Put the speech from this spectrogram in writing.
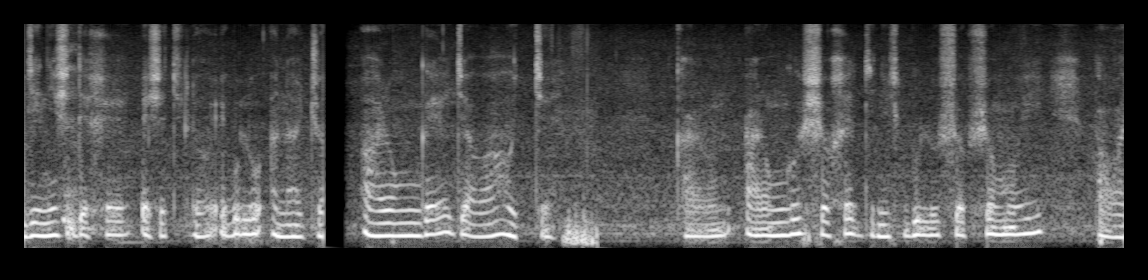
জিনিস দেখে এসেছিল। এগুলো আনার জন্য আরঙ্গে যাওয়া হচ্ছে। কারণ আরঙ্গ শখের জিনিসগুলো সবসময়ই পাওয়া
